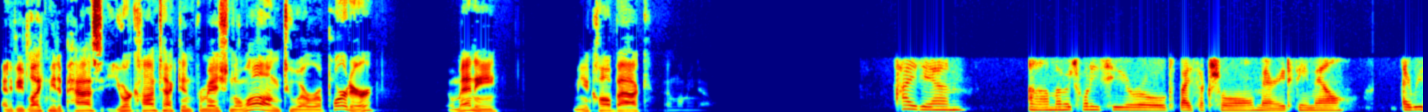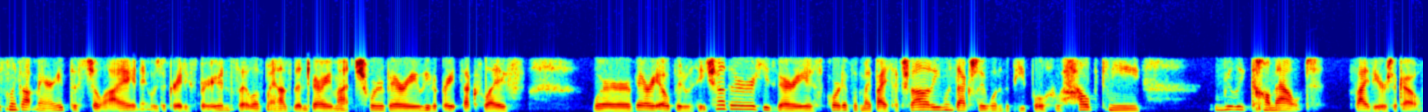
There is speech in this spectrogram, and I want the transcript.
And if you'd like me to pass your contact information along to a reporter, no many, give me a call back Hi, Dan. Um, I'm a 22 year old bisexual married female. I recently got married this July and it was a great experience. I love my husband very much. We're very, we have a great sex life. We're very open with each other. He's very supportive of my bisexuality. He was actually one of the people who helped me really come out five years ago.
